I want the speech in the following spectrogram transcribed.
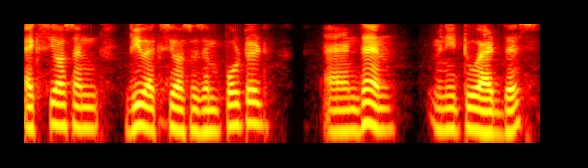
Axios and Vue Axios is imported. And then we need to add this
